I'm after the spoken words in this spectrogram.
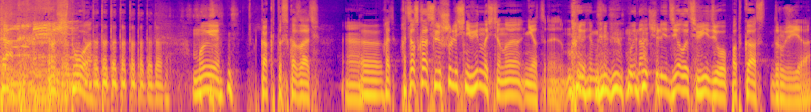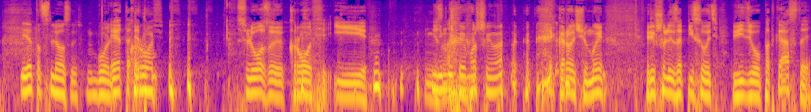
Так, ну что? Мы, как это сказать... э, Э. хот- Хотел сказать, лишились невинности, но нет. Э, Мы, начали делать видео, подкаст, друзья. И это слезы, боль, Это- кровь, Слезы, кровь и... Не знаю. немытая машина. Короче, мы решили записывать видео-подкасты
